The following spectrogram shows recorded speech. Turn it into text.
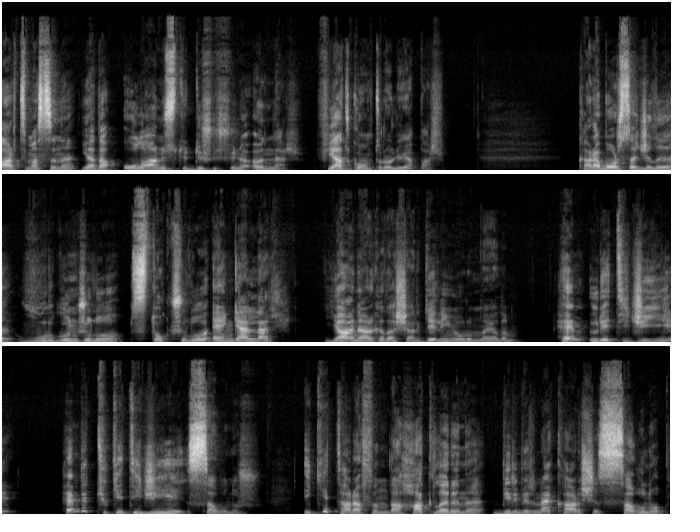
artmasını ya da olağanüstü düşüşünü önler. Fiyat kontrolü yapar. Kara borsacılığı, vurgunculuğu, stokçuluğu engeller. Yani arkadaşlar gelin yorumlayalım. Hem üreticiyi hem de tüketiciyi savunur. iki tarafında haklarını birbirine karşı savunup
